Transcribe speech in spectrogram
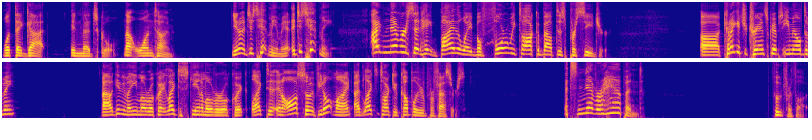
what they got in med school. Not one time. You know, it just hit me, man. It just hit me. I've never said, hey, by the way, before we talk about this procedure, uh, can I get your transcripts emailed to me? I'll give you my email real quick. I'd like to scan them over real quick. Like to, and also, if you don't mind, I'd like to talk to a couple of your professors. That's never happened. Food for thought.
